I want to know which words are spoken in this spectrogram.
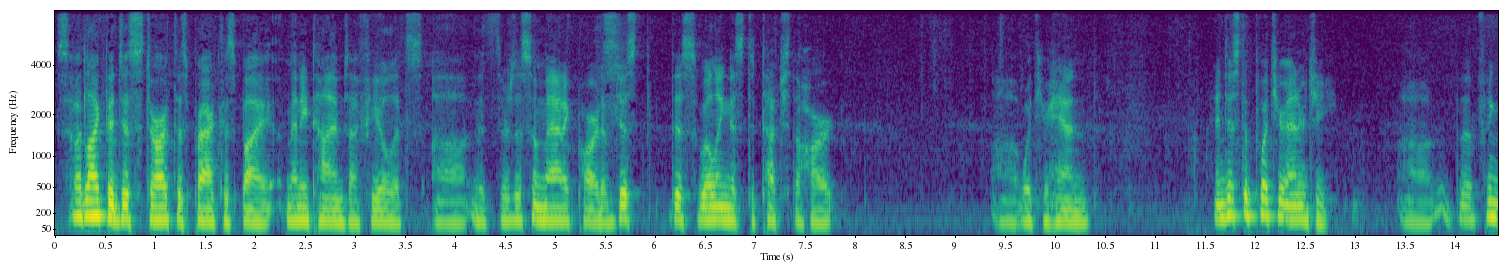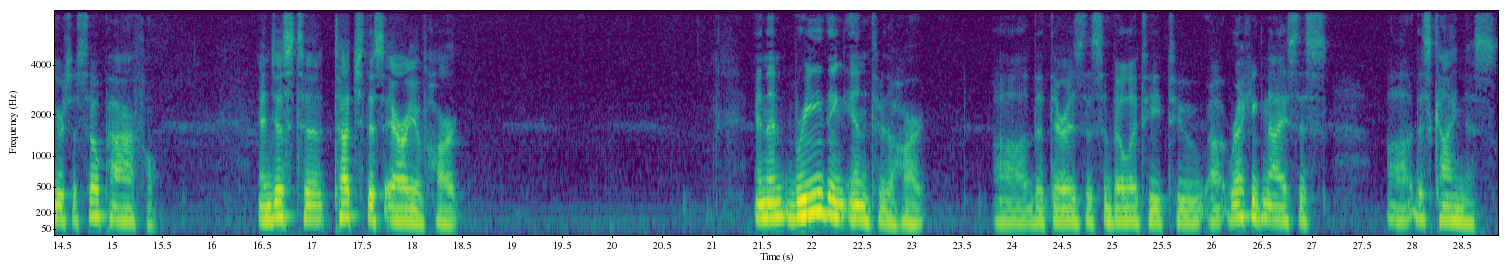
So I'd like to just start this practice by many times I feel it's, uh, it's there's a somatic part of just this willingness to touch the heart uh, with your hand and just to put your energy. Uh, the fingers are so powerful. And just to touch this area of heart. And then breathing in through the heart uh, that there is this ability to uh, recognize this, uh, this kindness,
